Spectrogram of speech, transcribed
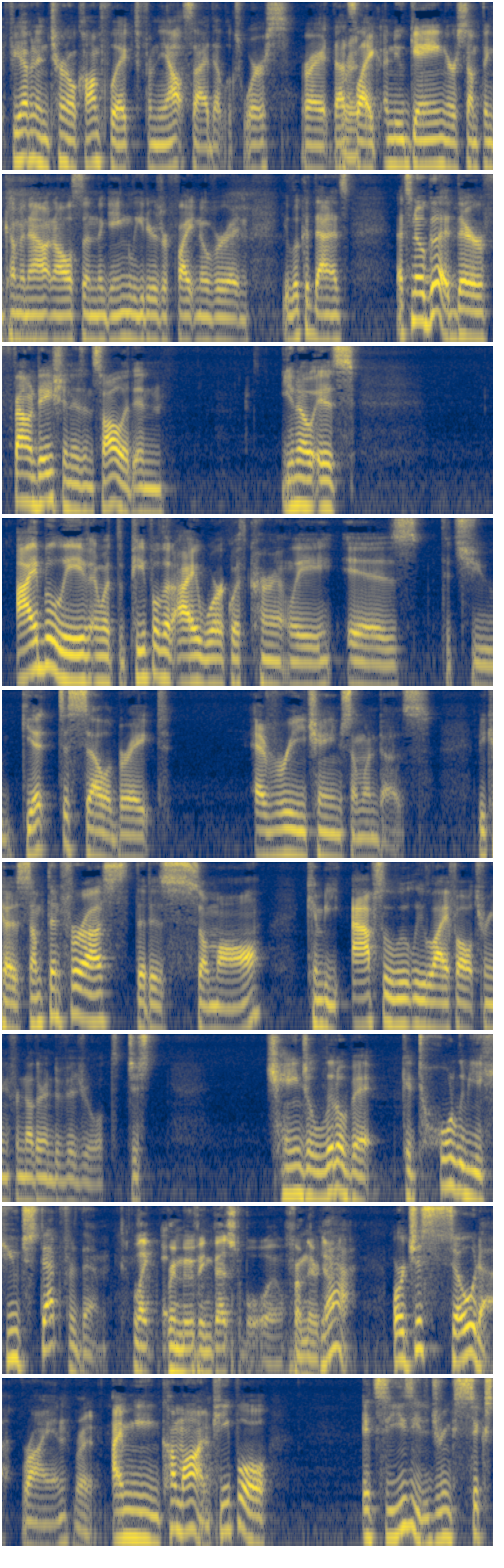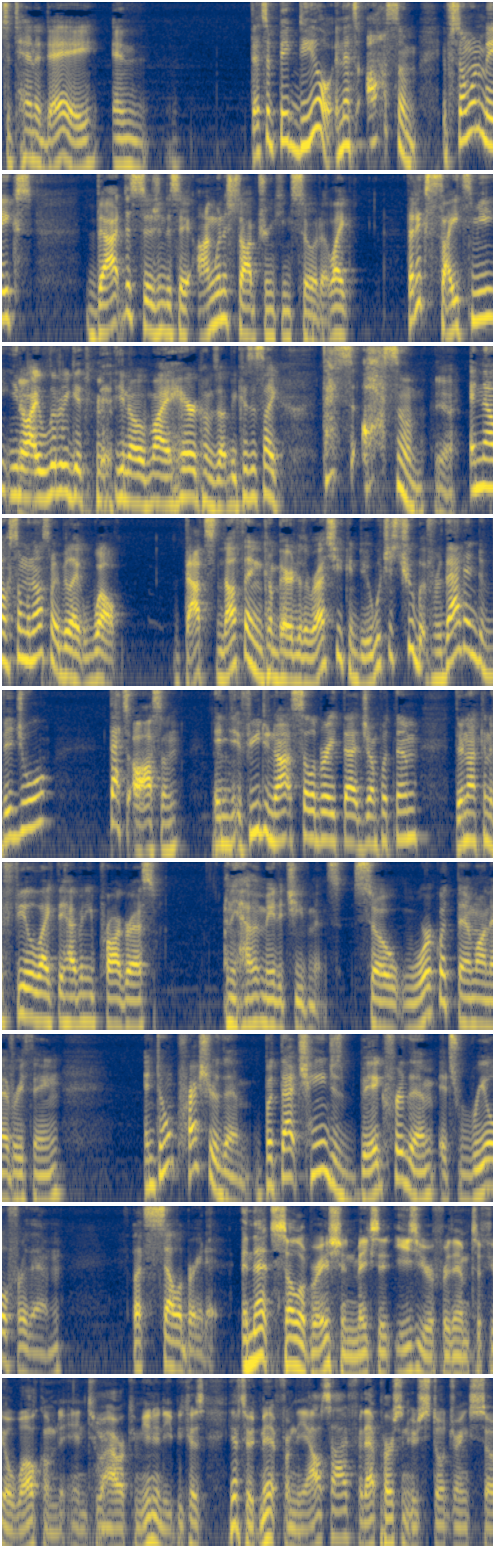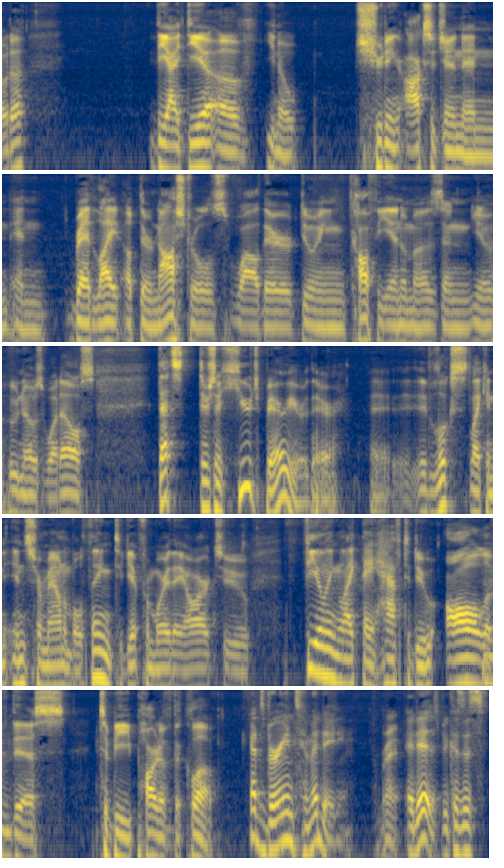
if you have an internal conflict from the outside, that looks worse, right? That's right. like a new gang or something coming out, and all of a sudden the gang leaders are fighting over it. And you look at that, it's that's no good. Their foundation isn't solid, and you know it's. I believe, and with the people that I work with currently, is that you get to celebrate every change someone does. Because something for us that is small can be absolutely life altering for another individual. To just change a little bit could totally be a huge step for them. Like it, removing vegetable oil from their diet. Yeah. Or just soda ryan. Right. I mean come on. Yeah. people it's easy to drink six to ten a day and that's a big deal and that's awesome if someone makes that decision to say i'm going to stop drinking soda like that excites me. You know, yeah. I literally get, you know, my hair comes up because it's like, that's awesome. Yeah. And now someone else might be like, well, that's nothing compared to the rest you can do, which is true. But for that individual, that's awesome. Yeah. And if you do not celebrate that jump with them, they're not going to feel like they have any progress and they haven't made achievements. So work with them on everything and don't pressure them. But that change is big for them, it's real for them. Let's celebrate it. And that celebration makes it easier for them to feel welcomed into our community because you have to admit, from the outside, for that person who still drinks soda, the idea of, you know, shooting oxygen and, and red light up their nostrils while they're doing coffee enemas and, you know, who knows what else, that's there's a huge barrier there. Uh, it looks like an insurmountable thing to get from where they are to feeling like they have to do all of this to be part of the club that's very intimidating. Right. It is because it's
